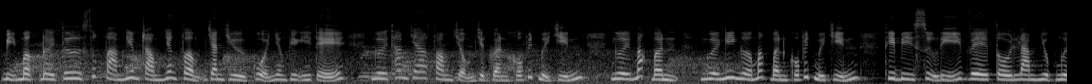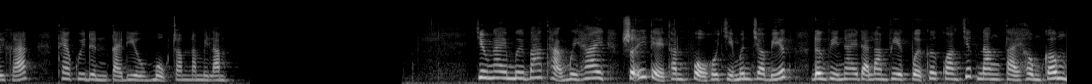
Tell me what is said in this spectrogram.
bí mật đời tư, xúc phạm nghiêm trọng nhân phẩm, danh dự của nhân viên y tế, người tham gia phòng chống dịch bệnh COVID-19, người mắc bệnh, người nghi ngờ mắc bệnh COVID-19 thì bị xử lý về tội làm nhục người khác theo quy định tại điều 155. Chiều ngày 13 tháng 12, Sở Y tế thành phố Hồ Chí Minh cho biết, đơn vị này đã làm việc với cơ quan chức năng tại Hồng Kông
